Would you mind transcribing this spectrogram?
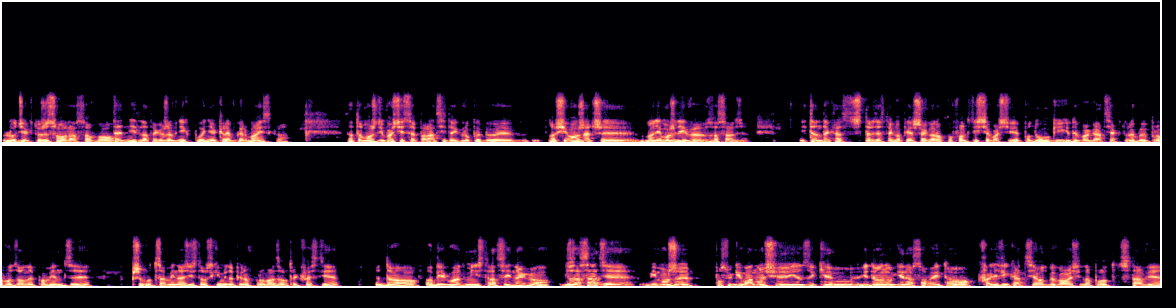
ludzie, którzy są rasowo cenni, dlatego że w nich płynie krew germańska. Za to możliwości separacji tej grupy były no, siłą rzeczy no, niemożliwe w zasadzie. I ten dekret z 1941 roku faktycznie właściwie po długich dywagacjach, które były prowadzone pomiędzy przywódcami nazistowskimi, dopiero wprowadzał te kwestie do obiegu administracyjnego. W zasadzie, mimo że posługiwano się językiem ideologii rasowej, to kwalifikacja odbywała się na podstawie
